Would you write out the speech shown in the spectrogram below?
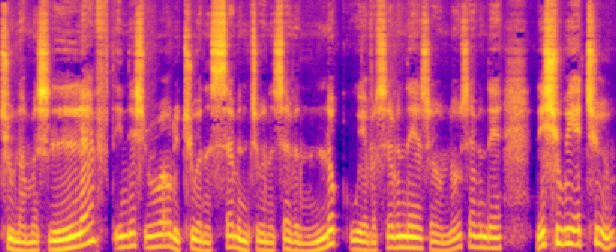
two numbers left in this row. The 2 and the 7 2 and the 7 look we have a 7 there so no 7 there. This should be a 2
